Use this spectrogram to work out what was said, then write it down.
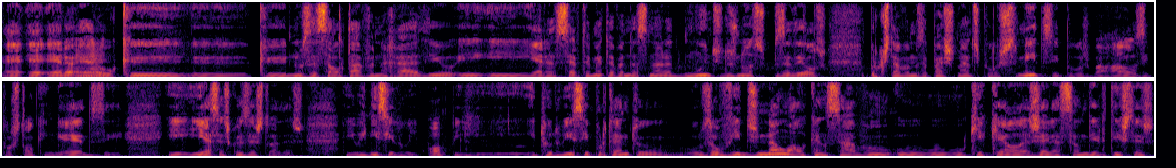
é, é, era, era uhum. o que, eh, que nos assaltava na rádio e, e, era certamente a banda sonora de muitos dos nossos pesadelos, porque estávamos apaixonados pelos Smiths e pelos Bauhaus e pelos Talking Heads e, e, e essas coisas todas. E o início do hip hop e, tudo isso, e portanto os ouvidos não alcançavam o, o, o que aquela geração de artistas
